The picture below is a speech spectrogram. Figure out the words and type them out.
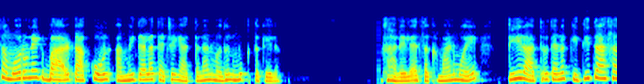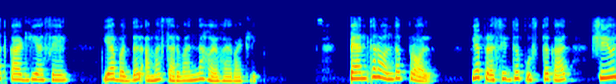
समोरून एक बार टाकून आम्ही त्याला त्याच्या यातनांमधून मुक्त केलं. झालेल्या जखमांमुळे ती रात्र त्यानं किती त्रासात काढली असेल, याबद्दल आम्हा सर्वांना हळहळ वाटली. पॅन्थर ऑन द प्रॉल या प्रसिद्ध पुस्तकात श्रीयुत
